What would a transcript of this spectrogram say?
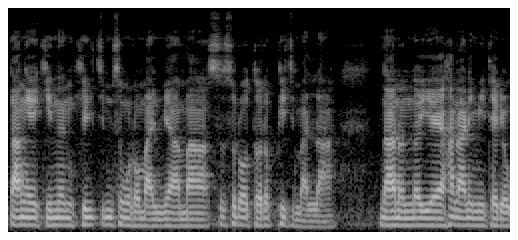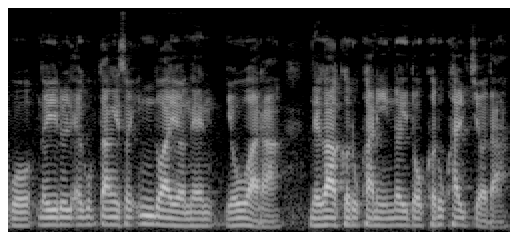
땅에 기는 길짐승으로 말미암아 스스로 더럽히지 말라. 나는 너희의 하나님이 되려고 너희를 애굽 땅에서 인도하여 낸 여호와라. 내가 거룩하니 너희도 거룩할지어다.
